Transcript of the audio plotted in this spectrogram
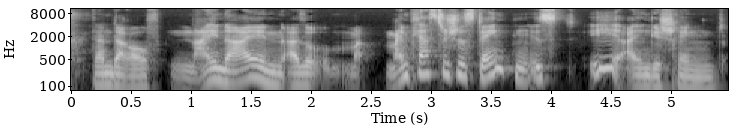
dann darauf, nein, nein, also mein plastisches Denken ist eh eingeschränkt.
